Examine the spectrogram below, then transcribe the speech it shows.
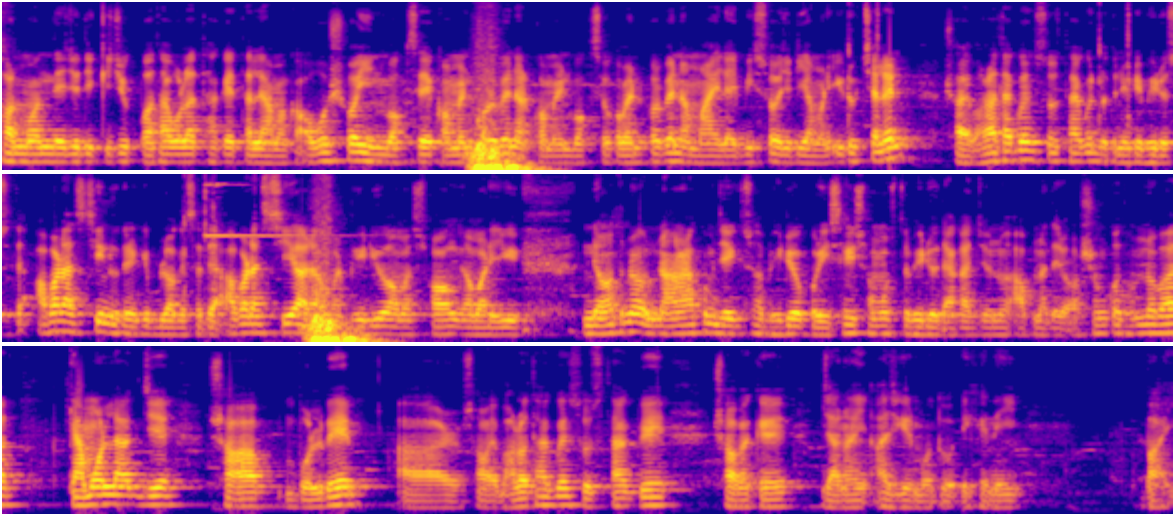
সম্বন্ধে যদি কিছু কথা বলা থাকে, তাহলে আমাকে অবশ্যই ইনবক্সে কমেন্ট করবেন, আর কমেন্ট বক্সে কমেন্ট করবেন। আর মাই লাইফ বিশ্ব যদি আমার ইউটিউব চ্যানেল সবাই ভালো থাকবেন, সুস্থ থাকবেন। নতুন একটি ভিডিওর সাথে আবার আসছি, নতুন একটি ব্লগের সাথে আবার আসছি। আর আমার ভিডিও আমার সং আমার এই নতুন নানা রকম যে সব ভিডিও করি, সেই সমস্ত ভিডিও দেখার জন্য আপনাদের অসংখ্য ধন্যবাদ। কেমন লাগছে? সব বলবে। আর সবাই ভালো থাকবে, সুস্থ থাকবে। সবাইকে জানাই আজকের মতো এখানেই। বাই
